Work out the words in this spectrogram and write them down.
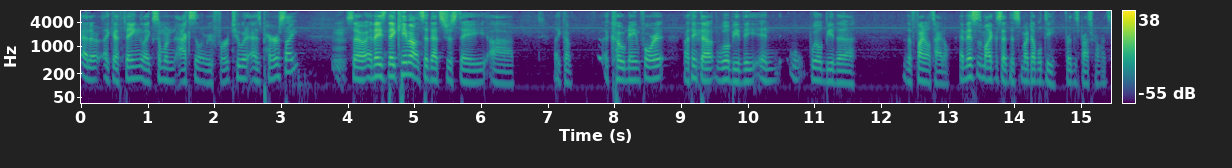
at a like a thing like someone accidentally referred to it as Parasite. Hmm. So and they they came out and said that's just a uh, like a, a code name for it. I think Hmm. that will be the in will be the the final title. And this is like I said, this is my double D for this press conference.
